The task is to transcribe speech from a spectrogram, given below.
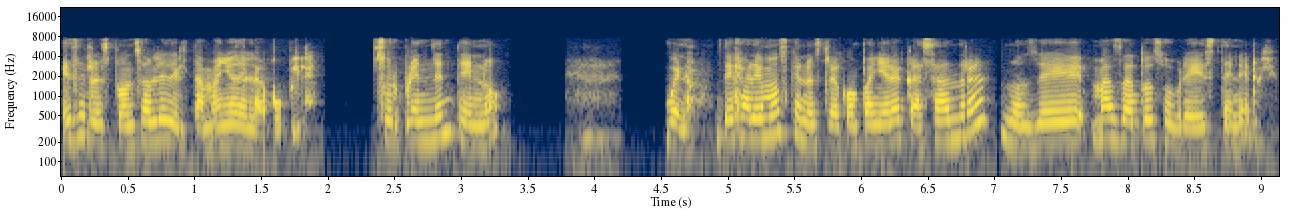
es el responsable del tamaño de la pupila. Sorprendente, ¿no? Bueno, dejaremos que nuestra compañera Cassandra nos dé más datos sobre este nervio.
